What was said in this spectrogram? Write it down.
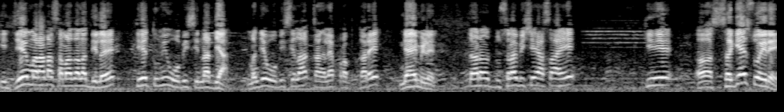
की जे मराठा समाजाला दिलंय ते तुम्ही ओबीसीना द्या. म्हणजे ओबीसीला चांगल्या प्रकारे न्याय मिळेल. तर दुसरा विषय असा आहे की सगळे सोयरे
